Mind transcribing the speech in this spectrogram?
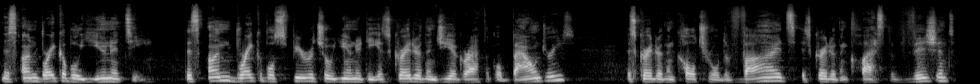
This unbreakable unity, this unbreakable spiritual unity is greater than geographical boundaries it's greater than cultural divides. It's greater than class divisions.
